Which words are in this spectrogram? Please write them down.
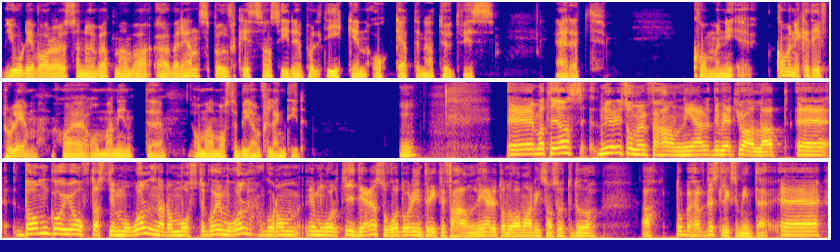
gjorde i valrörelsen över att man var överens på Ulf Kristerssons sida i politiken och att det naturligtvis är ett kommuni kommunikativt problem eh, om man, inte, om man måste be om förlängd tid. Mm. Eh, Mattias, nu är det så med förhandlingar, det vet ju alla att eh, de går ju oftast i mål när de måste gå i mål. Går de i mål tidigare än så, då är det inte riktigt förhandlingar utan då har man liksom suttit och ja, då behövdes det liksom inte. Eh,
